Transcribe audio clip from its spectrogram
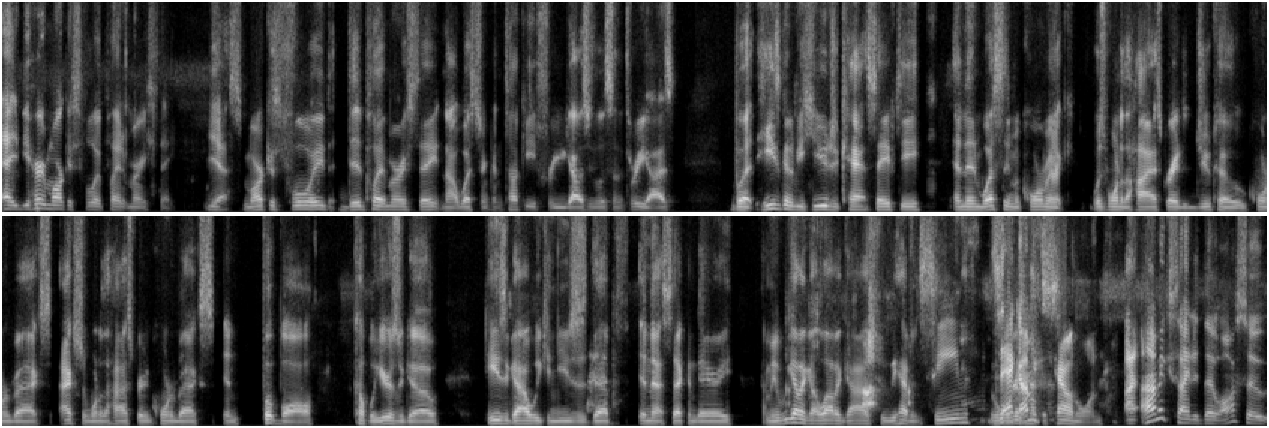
Have you heard Marcus Floyd played at Murray State? Yes, Marcus Floyd did play at Murray State, not Western Kentucky. For you guys who listen to Three Guys, but he's going to be huge at cat safety. And then Wesley McCormick was one of the highest graded JUCO cornerbacks, actually one of the highest graded cornerbacks in football a couple years ago. He's a guy we can use as depth in that secondary. I mean, we got a, lot of guys who we haven't seen. Zach, I'm to count on. I, am excited though, also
